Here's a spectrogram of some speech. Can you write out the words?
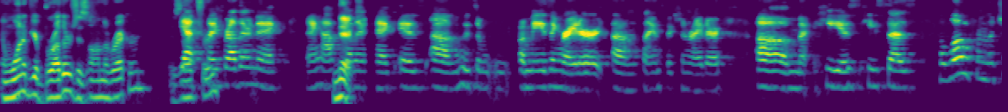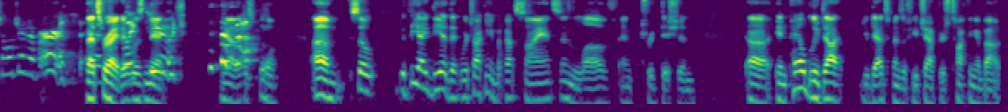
and one of your brothers is on the record is that Yes, true my brother Nick, my half Nick. brother Nick, is um, who's an amazing writer, um, science fiction writer. Um, he is. He says hello from the children of Earth. That's right, it was Nick. yeah, that was cool. Um, so, with the idea that we're talking about science and love and tradition, uh, in Pale Blue Dot, your dad spends a few chapters talking about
